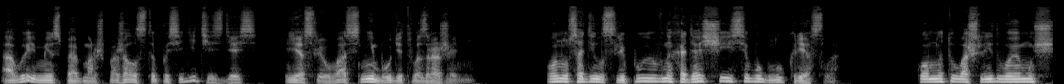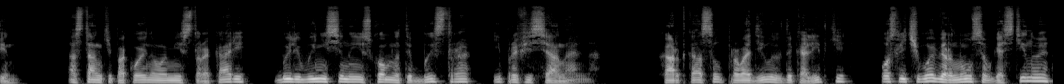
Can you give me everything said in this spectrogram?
«А вы, мисс Пебмарш, пожалуйста, посидите здесь, если у вас не будет возражений». Он усадил слепую в находящееся в углу кресло. В комнату вошли двое мужчин. Останки покойного мистера Карри были вынесены из комнаты быстро и профессионально. Хардкасл проводил их до калитки, после чего вернулся в гостиную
